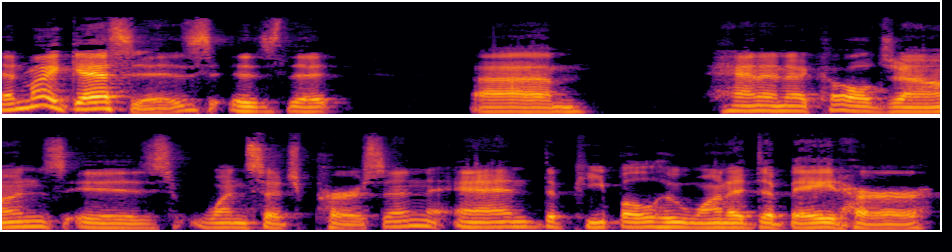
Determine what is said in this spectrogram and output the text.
And my guess is is that um, Hannah Nikole Jones is one such person, and the people who want to debate her,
